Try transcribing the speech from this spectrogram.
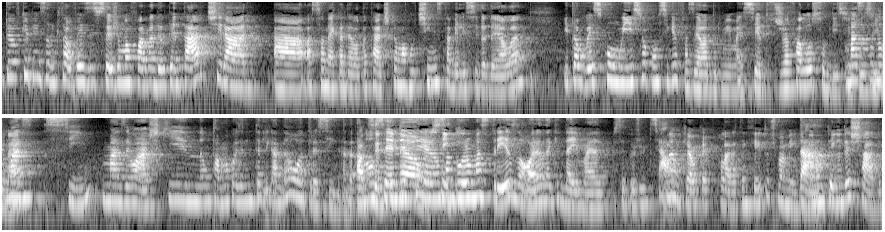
Então eu fiquei pensando que talvez isso seja uma forma de eu tentar tirar a, a soneca dela da tarde, que é uma rotina estabelecida dela. E talvez com isso eu consiga fazer ela dormir mais cedo. Tu já falou sobre isso, Mas, inclusive, tudo, né? mas sim, mas eu acho que não tá uma coisa interligada à outra, assim. A, Pode não ser ser que que, a não, criança sim. dura umas três horas, é que daí vai ser prejudicial. Não, que é o que a Clara tem feito ultimamente. Tá. Eu não tenho deixado.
